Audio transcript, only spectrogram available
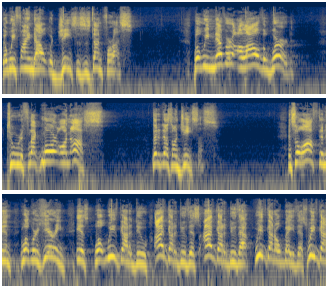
that we find out what Jesus has done for us. But we never allow the word to reflect more on us than it does on Jesus. And so often in what we're hearing is what we've got to do. I've got to do this. I've got to do that. We've got to obey this. We've got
